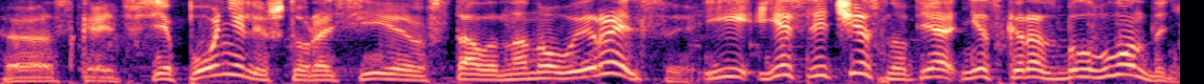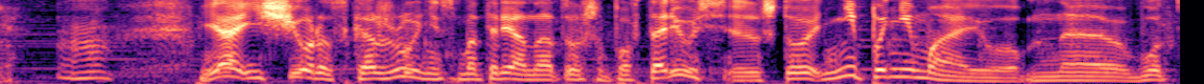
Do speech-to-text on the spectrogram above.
э, сказать, все поняли, что Россия встала на новые рельсы. И, если честно, вот я несколько раз был в Лондоне. Я еще раз скажу, несмотря на то, что повторюсь, э, что не понимаю э, вот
